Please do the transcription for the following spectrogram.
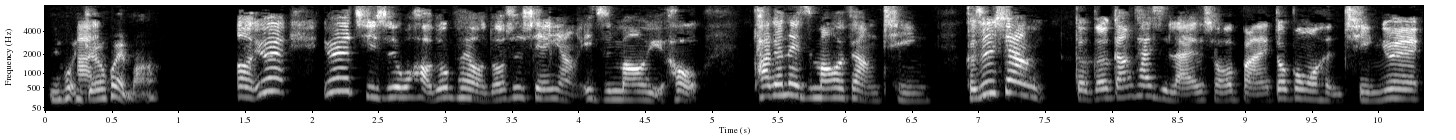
你会你觉得会吗？嗯，因为因为其实我好多朋友都是先养一只猫以后，它跟那只猫会非常亲。可是像哥哥刚开始来的时候，本来都跟我很亲，因为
